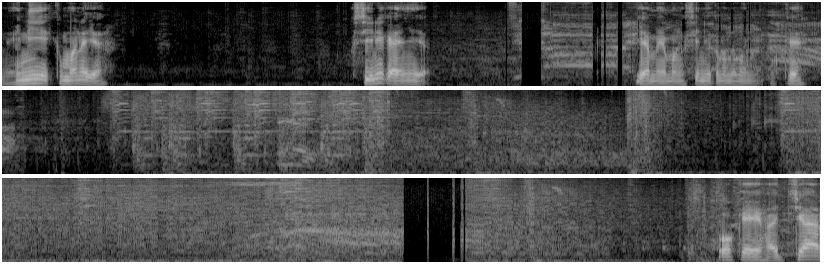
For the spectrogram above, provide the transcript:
Ini ke mana ya? Sini kayaknya ya. Ya memang sini teman-teman. Oke. Oke, hajar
